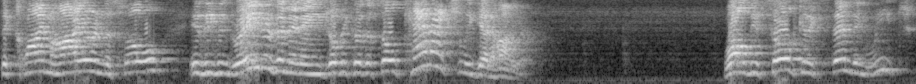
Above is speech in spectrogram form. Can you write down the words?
to climb higher, and the soul is even greater than an angel because the soul can actually get higher. While the soul can extend and reach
